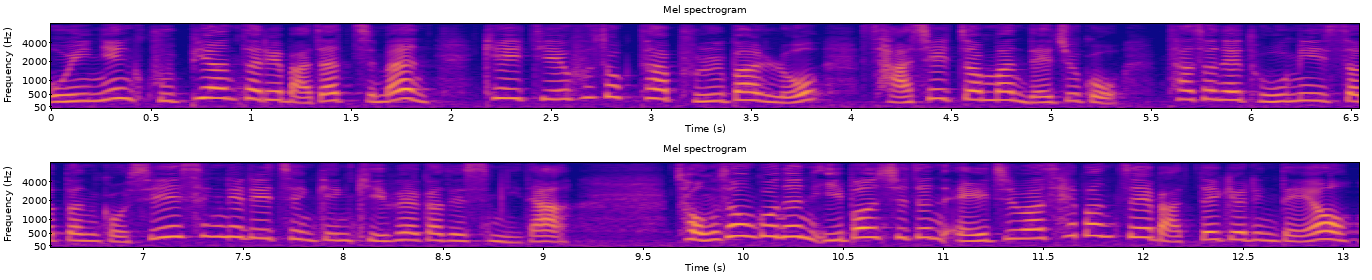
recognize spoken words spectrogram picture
5이닝 9피안타를 맞았지만 KT의 후속타 불발로 4실점만 내주고 타선에 도움이 있었던 것이 승리를 챙긴 기회가 됐습니다. 정성곤은 이번 시즌 LG와 세 번째 맞대결인데요.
